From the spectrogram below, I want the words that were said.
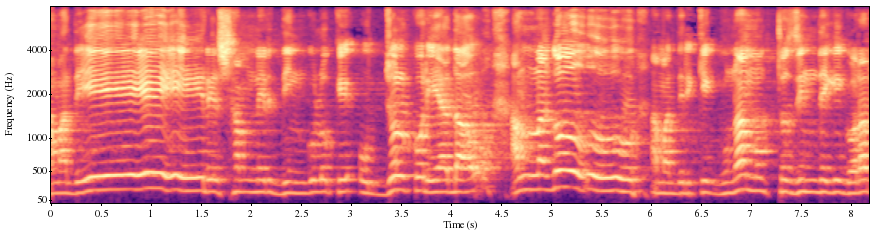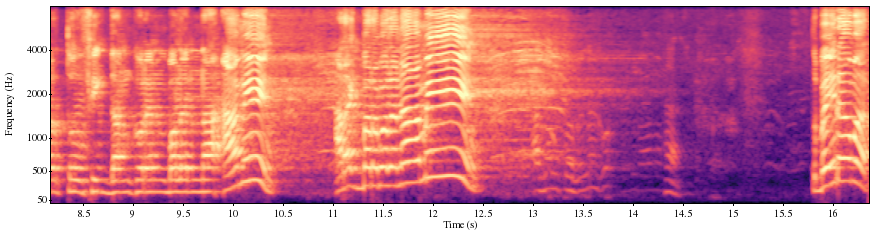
আমাদের সামনের দিনগুলোকে উজ্জ্বল করিয়া দাও। আল্লাহ গো, আমাদেরকে গুণামুক্ত জিন্দেগি গড়ার তৌফিক দান করেন, বলেন না, আমিন। আরেকবার বলেন, আমিন। তো ভাইরা আমার,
